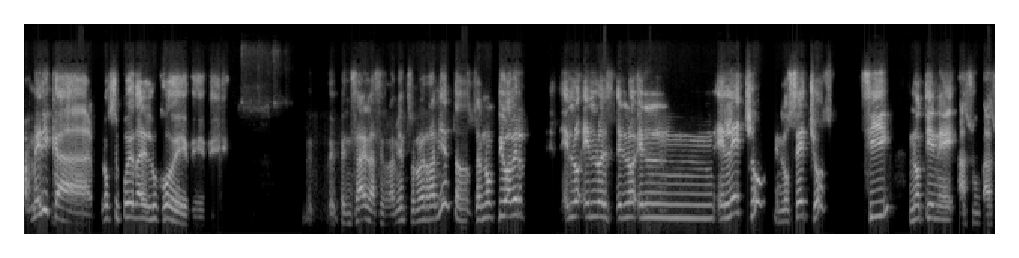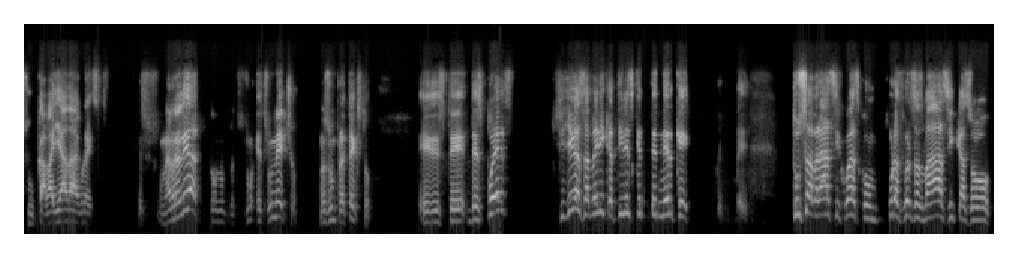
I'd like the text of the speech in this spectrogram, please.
América no se puede dar el lujo de, de, de, pensar en las herramientas o no herramientas. O sea, no, digo, a ver, en, lo, en, lo, en, lo, en el hecho, en los hechos, sí no tiene a su, a su caballada gruesa. Es una realidad, no, no, es un hecho, no es un pretexto. Este, después, si llegas a América, tienes que entender que eh, tú sabrás si juegas con puras fuerzas básicas o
